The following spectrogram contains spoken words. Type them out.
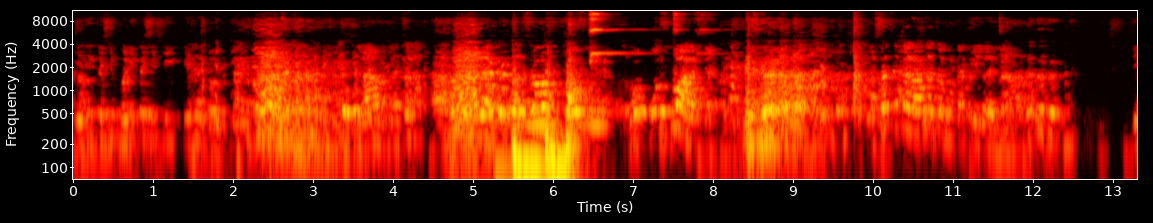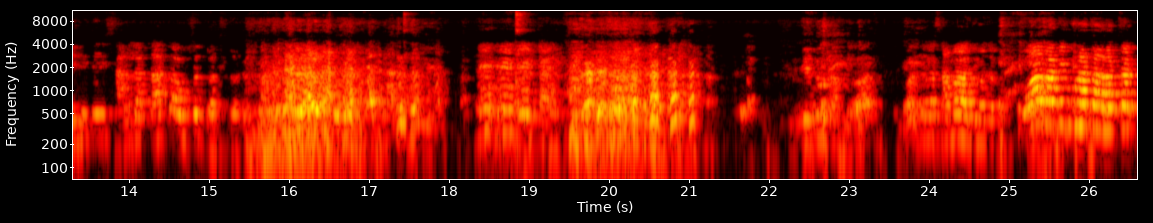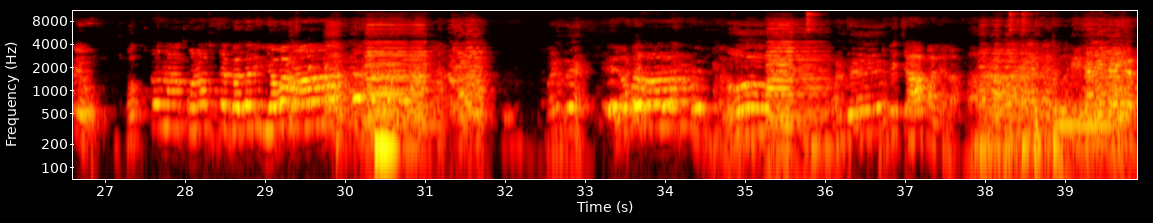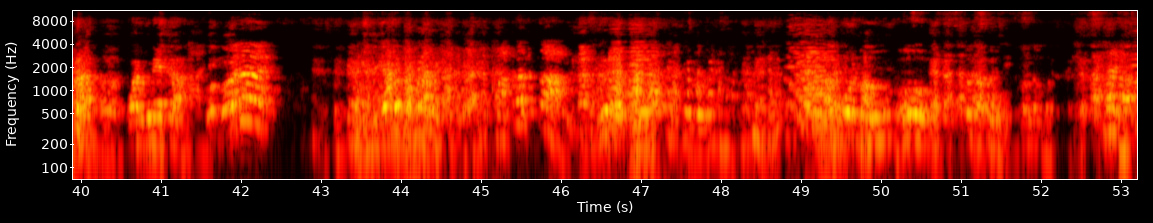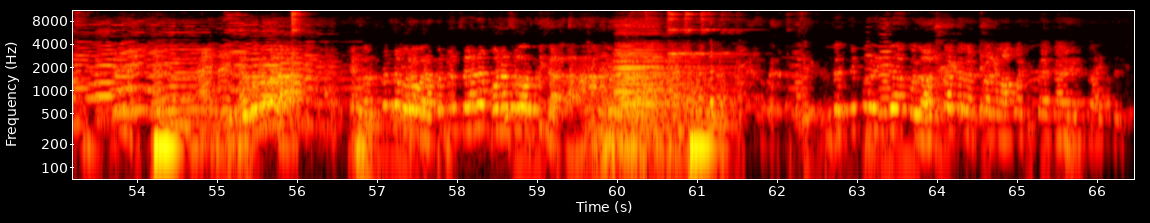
दिली कशी बळी कशीची केलं चला चला हो पोचलो आला असंच एका लहानाचा मोठा केलाय ना जेणे ते सांगला का औषध घातलं का वर्गून बरोबर आपण त्यांचा थोडासा पण आपण हस्ता का काय काय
